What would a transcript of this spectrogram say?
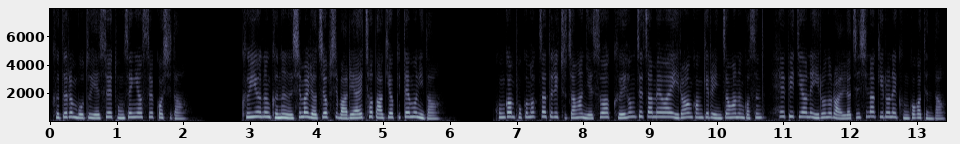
그들은 모두 예수의 동생이었을 것이다. 그 이유는 그는 의심할 여지 없이 마리아의 첫 아기였기 때문이다. 공간 복음학자들이 주장한 예수와 그의 형제자매와의 이러한 관계를 인정하는 것은 헬비디언의 이론으로 알려진 신학 이론의 근거가 된다.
